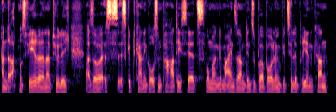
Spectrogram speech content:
andere Atmosphäre natürlich. Also es, es gibt keine großen Partys jetzt, wo man gemeinsam den Super Bowl irgendwie zelebrieren kann.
